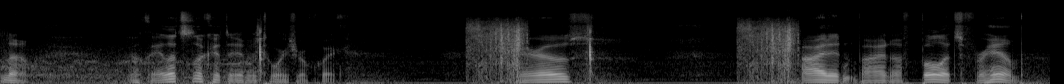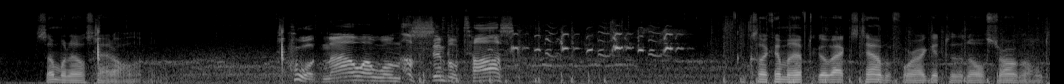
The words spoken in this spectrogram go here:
no. Okay, let's look at the inventories real quick. Arrows. I didn't buy enough bullets for him. Someone else had all of them. What now? I want a simple task. Looks like I'm gonna have to go back to town before I get to the Gnoll Stronghold.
